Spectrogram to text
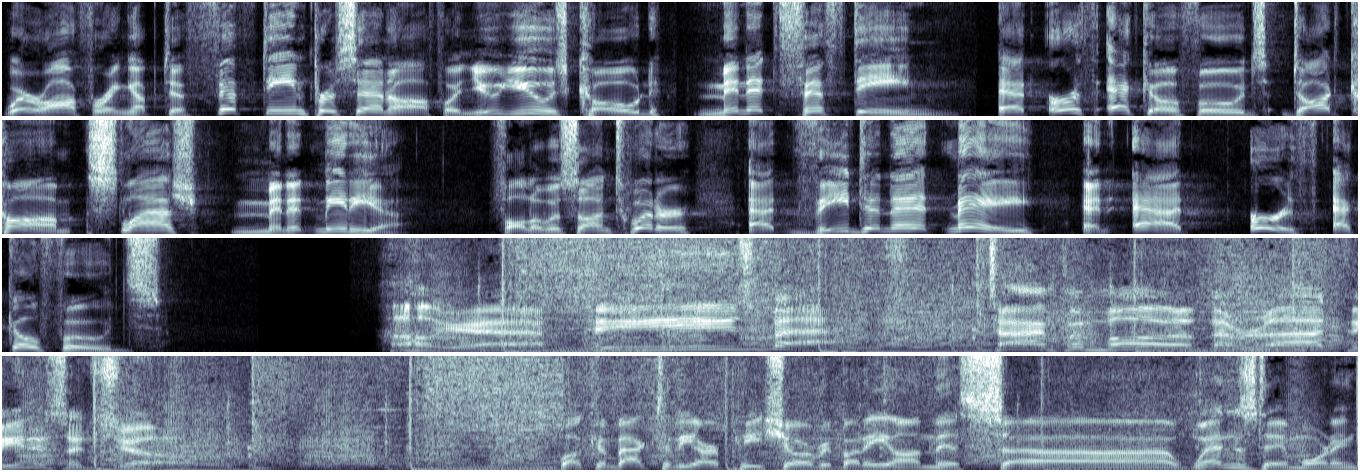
We're offering up to 15% off when you use code MINUTE15 at earthechofoods.com slash Minute Media. Follow us on Twitter at TheDanetteMay and at Earth Echo Foods. Oh, yeah, he's back. Time for more of The Rod Pedersen Show. Welcome back to the RP Show, everybody, on this uh, Wednesday morning,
